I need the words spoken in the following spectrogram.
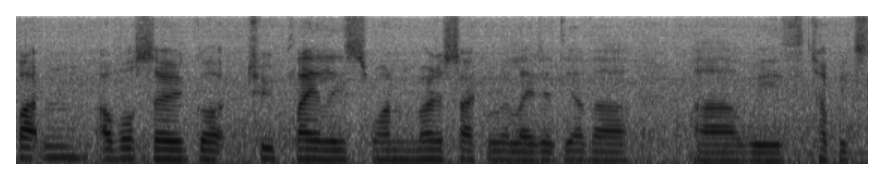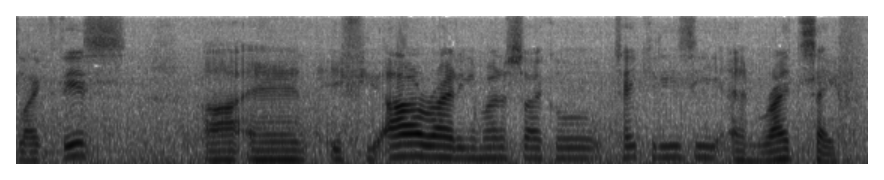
button. I've also got two playlists, one motorcycle related, the other uh, with topics like this. Uh, and if you are riding a motorcycle, take it easy and ride safe.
